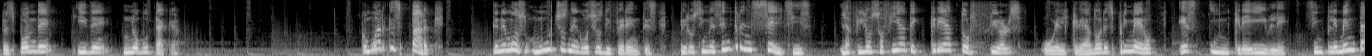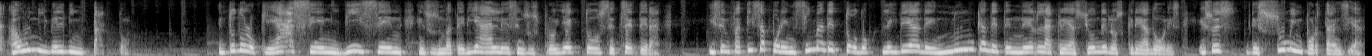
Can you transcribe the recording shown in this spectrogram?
Responde Ide Nobutaka. Como Spark, tenemos muchos negocios diferentes, pero si me centro en Celsius, la filosofía de Creator First o el creador es primero es increíble, se implementa a un nivel de impacto. En todo lo que hacen y dicen, en sus materiales, en sus proyectos, etc. Y se enfatiza por encima de todo la idea de nunca detener la creación de los creadores. Eso es de suma importancia.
